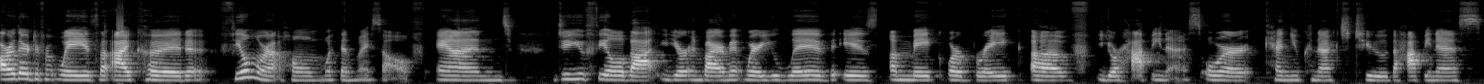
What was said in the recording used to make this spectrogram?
are there different ways that I could feel more at home within myself? And do you feel that your environment where you live is a make or break of your happiness? Or can you connect to the happiness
